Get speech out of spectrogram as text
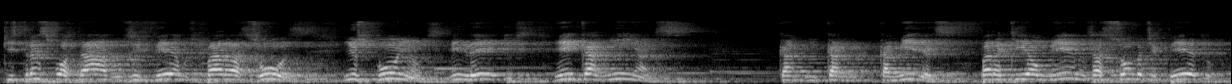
que transportavam os enfermos para as ruas e os punham em leitos e em caminhas camilhas, para que ao menos a sombra de Pedro,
